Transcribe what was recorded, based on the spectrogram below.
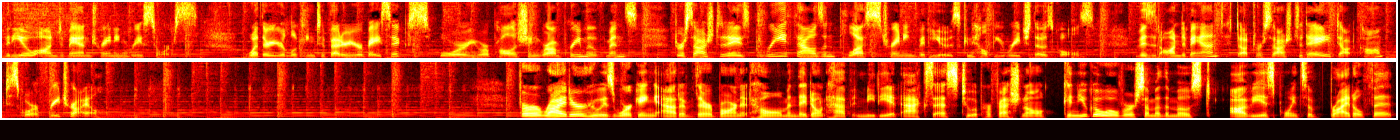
video on demand training resource. Whether you're looking to better your basics or you're polishing Grand Prix movements, Dressage Today's 3,000 plus training videos can help you reach those goals. Visit ondemand.dressagetoday.com to score a free trial. For a rider who is working out of their barn at home and they don't have immediate access to a professional, can you go over some of the most obvious points of bridle fit?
